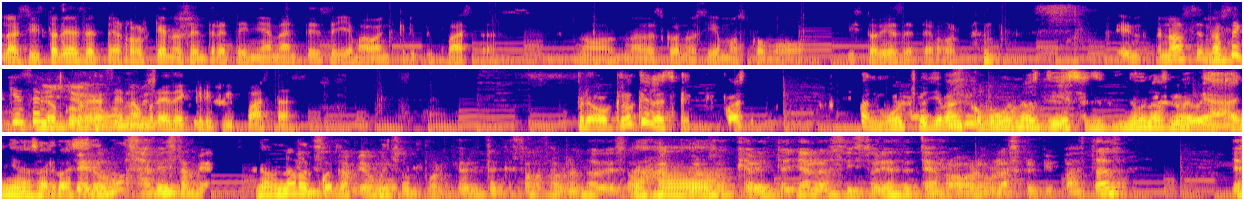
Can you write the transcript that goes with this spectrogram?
las historias de terror que nos entretenían antes se llamaban creepypastas. No, no las conocíamos como historias de terror. No sé, no sé quién se le ocurrió ese nombre de creepypastas. Pero creo que las creepypastas llevan mucho, llevan Sí, como unos unos 10, unos 9 años, algo así, Pero, ¿no? ¿sabes también? No, no recuerdo. cambió mucho porque ahorita que estamos hablando de eso, me acuerdo que ahorita ya las historias de terror o las creepypastas ya,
